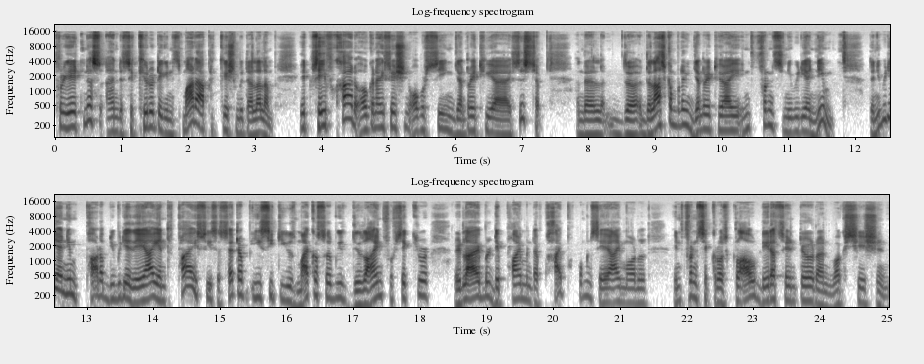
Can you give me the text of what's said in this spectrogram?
appropriateness, and security in smart application with LLM. It safeguard organization overseeing generative AI system. And the, the, the last component, generative AI inference NVIDIA NIM. The NVIDIA NIM part of NVIDIA's AI enterprise is a set of easy to use microservice designed for secure, reliable deployment of high performance AI model inference across cloud, data center, and workstation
